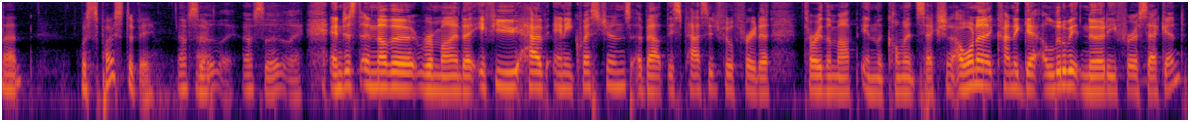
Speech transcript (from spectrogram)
that we're supposed to be. Absolutely, absolutely. And just another reminder if you have any questions about this passage, feel free to throw them up in the comment section. I want to kind of get a little bit nerdy for a second.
